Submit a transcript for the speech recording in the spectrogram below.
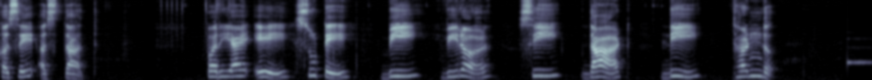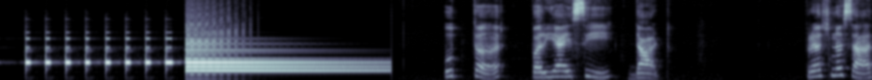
कसे असतात? पर्याय ए सुटे. बी विरळ. सी दाट. डी थंड. उत्तर पर्याय सी दाट. प्रश्न सात.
